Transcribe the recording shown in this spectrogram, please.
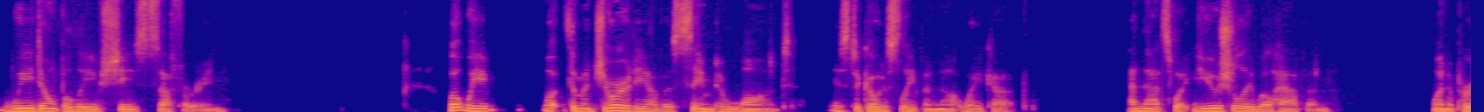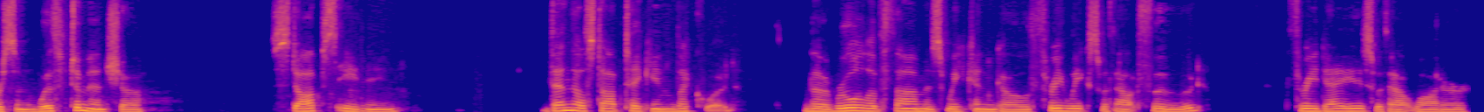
We don't believe she's suffering. What we what the majority of us seem to want is to go to sleep and not wake up. And that's what usually will happen when a person with dementia stops eating, then they'll stop taking liquid. The rule of thumb is we can go three weeks without food, three days without water,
